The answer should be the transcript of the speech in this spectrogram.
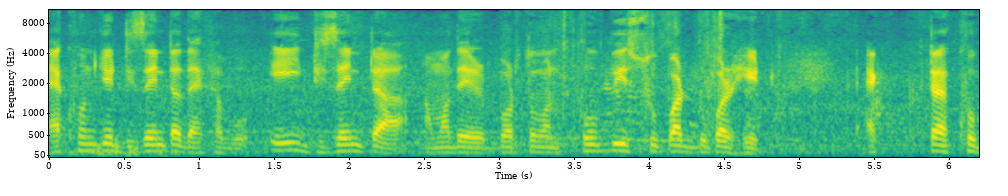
এখন যে ডিজাইনটা দেখাবো। এই ডিজাইনটা আমাদের বর্তমান খুবই সুপার ডুপার হিট। একটা খুব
